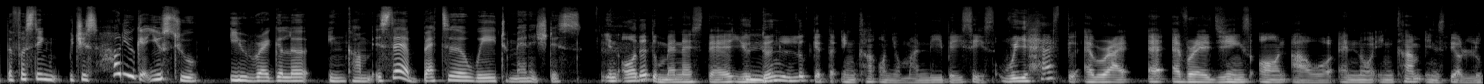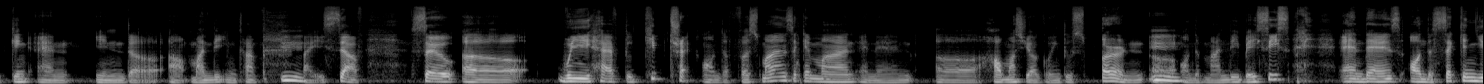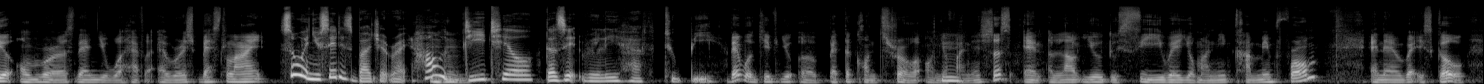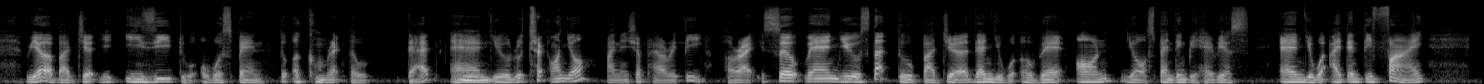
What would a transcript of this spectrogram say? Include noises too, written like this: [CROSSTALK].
the first thing, which is how do you get used to irregular income? Is there a better way to manage this? in order to manage that, you don't look at the income on your monthly basis. We have to average averaging on our annual income instead of looking at in the uh, monthly income by itself. So uh, we have to keep track on the first month, second month, and then uh, how much you are going to earn uh, on the monthly basis. [LAUGHS] And then on the second year onwards, then you will have an average baseline So when you say this budget, right, how detailed does it really have to be? that will give you a better control on your finances and allow you to see where your money coming from and then where it's go. Without a budget, it's easy to overspend to accumulate the debt and hmm. you root track on your financial priority. All right. So when you start to budget, then you will aware on your spending behaviors and you will identify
